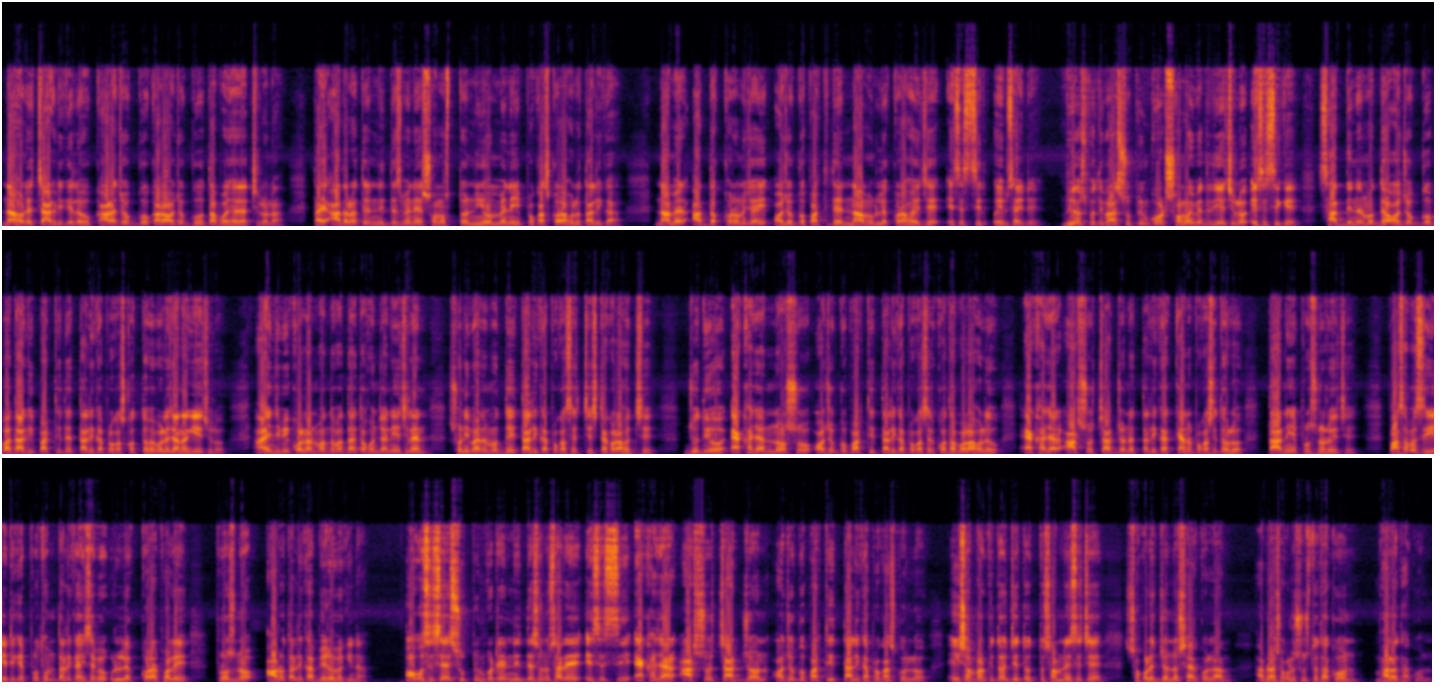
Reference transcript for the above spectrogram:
না হলে চাকরি গেলেও কারা যোগ্য, কারা অযোগ্য তা বোঝা যাচ্ছিল না। তাই আদালতের নির্দেশ মেনে সমস্ত নিয়ম মেনেই প্রকাশ করা হলো তালিকা। নামের আদ্যক্ষর অনুযায়ী অযোগ্য প্রার্থীদের নাম উল্লেখ করা হয়েছে এসএসসির ওয়েবসাইটে। বৃহস্পতিবার সুপ্রিম কোর্ট সময় বেঁধে দিয়েছিল এসএসসিকে। সাত দিনের মধ্যে অযোগ্য বা দাগি প্রার্থীদের তালিকা প্রকাশ করতে হবে বলে জানা গিয়েছিল। আইনজীবী কল্যাণ বন্দ্যোপাধ্যায় তখন জানিয়েছিলেন, শনিবারের মধ্যেই তালিকা প্রকাশের চেষ্টা করা হচ্ছে। যদিও এক হাজার নশো অযোগ্য প্রার্থীর তালিকা প্রকাশের কথা বলা হলেও এক হাজার আটশো চারজনের তালিকা কেন প্রকাশিত হলো তা নিয়ে প্রশ্ন রয়েছে। পাশাপাশি এটিকে প্রথম তালিকা হিসেবে উল্লেখ করার ফলে প্রশ্ন আরও তালিকা বেরোবে কিনা। অবশেষে সুপ্রিম কোর্টের নির্দেশ অনুসারে এসএসসি এক হাজার আটশো চারজন অযোগ্য প্রার্থীর তালিকা প্রকাশ করল। এই সম্পর্কিত যে তথ্য সামনে এসেছে, সকলের জন্য শেয়ার করলাম। আপনারা সকলে সুস্থ থাকুন, ভালো থাকুন।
